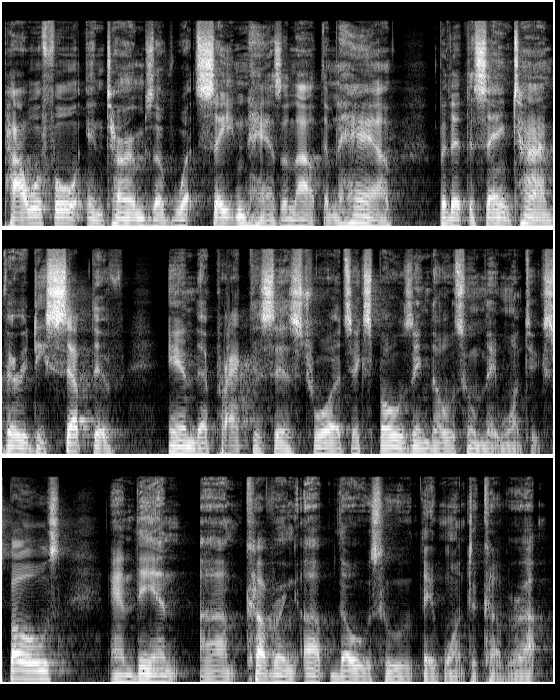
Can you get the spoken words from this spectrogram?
powerful in terms of what Satan has allowed them to have, but at the same time, very deceptive in their practices towards exposing those whom they want to expose and then um, covering up those who they want to cover up.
